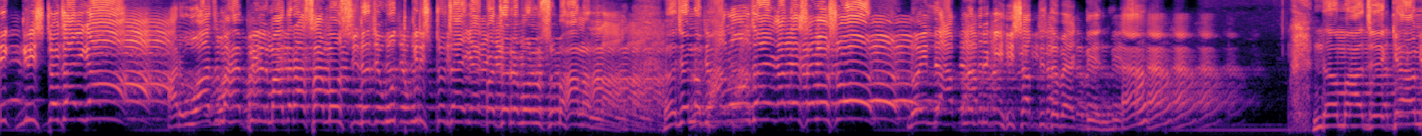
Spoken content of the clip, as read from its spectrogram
নিকৃষ্ট জায়গা। আর ওয়াজ মাহফিল, মাদ্রাসা, মসজিদ হচ্ছে উৎকৃষ্ট জায়গা। জোরে বলুন, সুবহানাল্লাহ। ওই জন্য ভালো জায়গা দেশে বসুন। নইলে আপনাদেরকে হিসাব দিতে হবে একদিন। হ্যাঁ? নামাজ কেন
